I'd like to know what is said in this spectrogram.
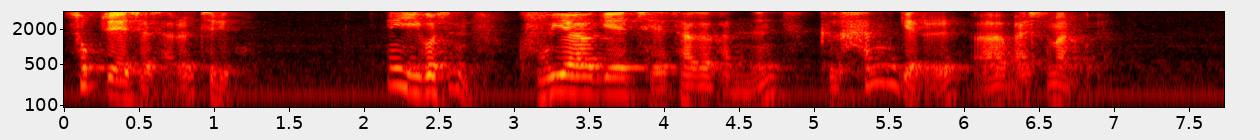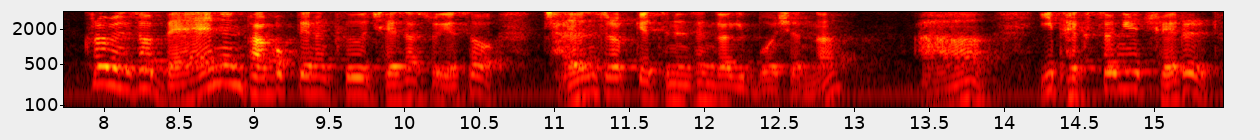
속죄의 제사를 드리고 이것은 구약의 제사가 갖는 그 한계를 아, 말씀하는 거예요. 그러면서 매년 반복되는 그 제사 속에서 자연스럽게 드는 생각이 무엇이었나? 아, 이 백성의 죄를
